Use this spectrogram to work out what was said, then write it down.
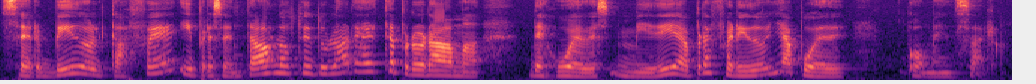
servido el café y presentados los titulares, este programa de jueves, mi día preferido, ya puede comenzar.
